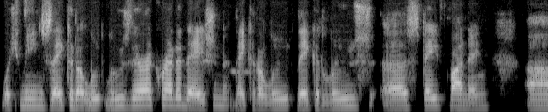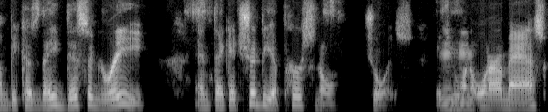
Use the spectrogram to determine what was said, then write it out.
which means they could al- lose their accreditation, they could al- they could lose uh, state funding um, because they disagree and think it should be a personal choice. If mm-hmm. you want to wear a mask,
